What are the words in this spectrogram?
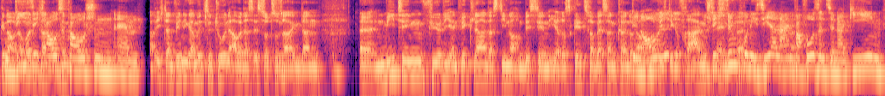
genau, wo die sich austauschen. Ähm, Habe ich dann weniger mit zu tun, aber das ist sozusagen dann ein Meeting für die Entwickler, dass die noch ein bisschen ihre Skills verbessern können genau, und auch noch wichtige Fragen stellen Sich synchronisieren können. einfach, wo sind Synergien.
